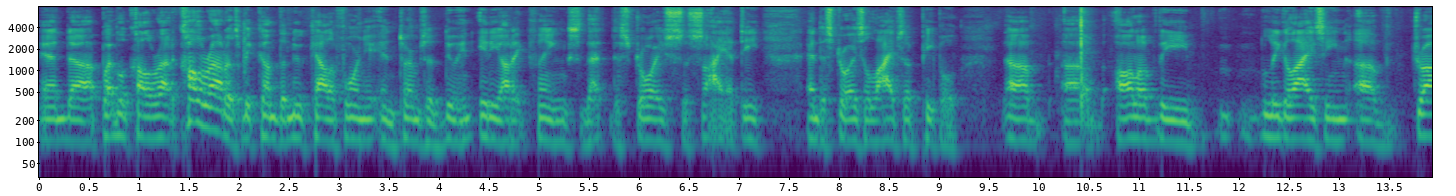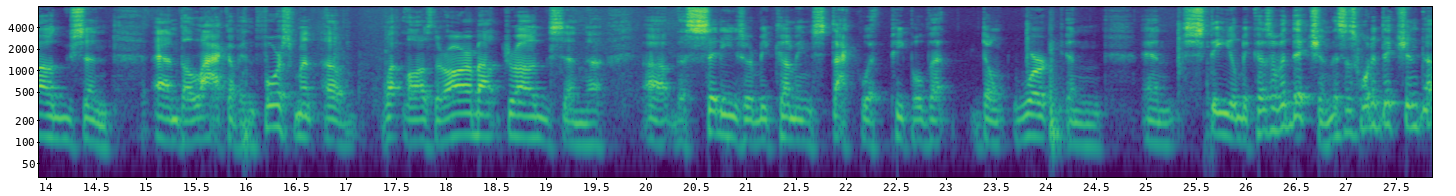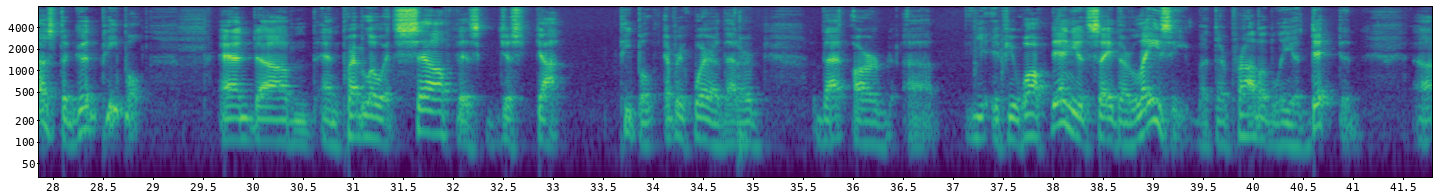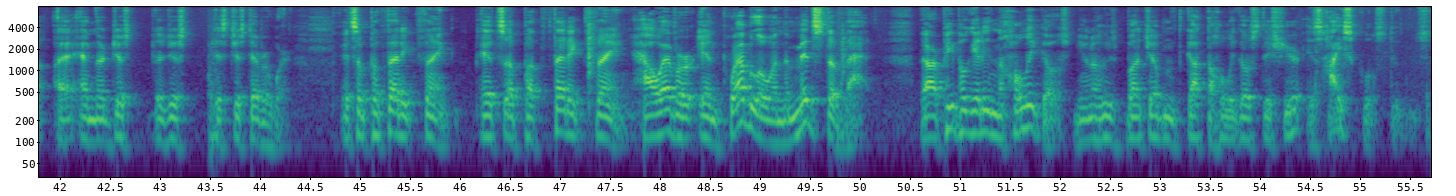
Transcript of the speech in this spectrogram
And uh, Pueblo, Colorado. Colorado has become the new California in terms of doing idiotic things that destroys society and destroys the lives of people. Uh, uh, all of the legalizing of drugs and and the lack of enforcement of what laws there are about drugs and uh, uh the cities are becoming stacked with people that don't work and and steal because of addiction. This is what addiction does to good people, and um, and Pueblo itself has just got people everywhere that are that are. Uh, if you walked in, you'd say they're lazy, but they're probably addicted, uh, and they're just they're just it's just everywhere. It's a pathetic thing. It's a pathetic thing. However, in Pueblo, in the midst of that, there are people getting the Holy Ghost. You know who's bunch of them got the Holy Ghost this year is high school students.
